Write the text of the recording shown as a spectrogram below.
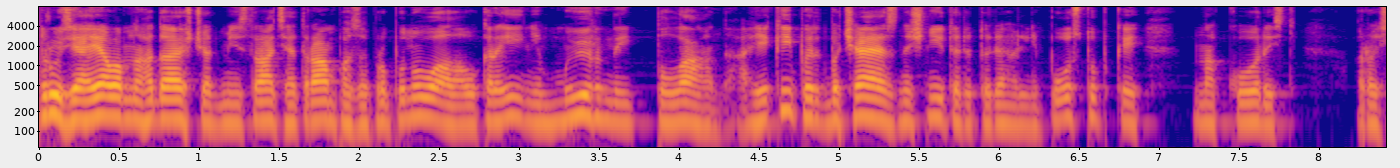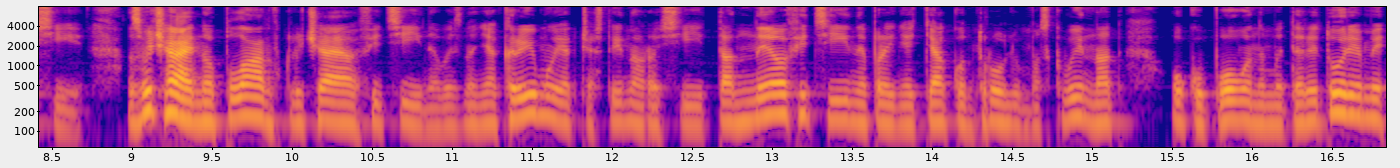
Друзі, а я вам нагадаю, що адміністрація Трампа запропонувала Україні мирний план, який передбачає значні територіальні поступки на користь Росії. Звичайно, план включає офіційне визнання Криму як частина Росії та неофіційне прийняття контролю Москви над окупованими територіями,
